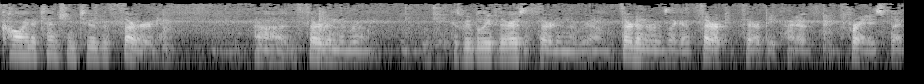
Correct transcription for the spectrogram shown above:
calling attention to the third, uh, the third in the room, because we believe there is a third in the room. Third in the room is like a therapy therapy kind of phrase, but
